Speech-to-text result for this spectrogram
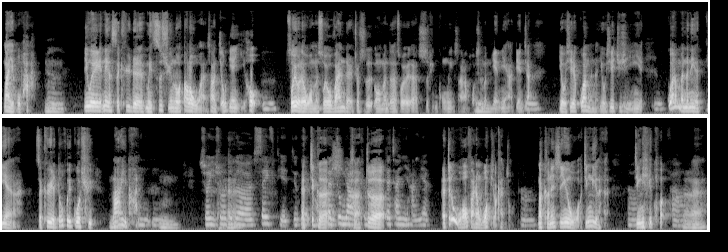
那也不怕，嗯。因为那个 security 每次巡逻到了晚上九点以后，嗯。所有的我们所有 vendor 就是我们的所有的食品供应商啊或什么嗯。店面啊、店家，嗯有些关门的，有些继续营业，嗯。关门的那个店啊，security 都会过去拉一把的。嗯嗯，嗯。所以说这个 safety 这个哎这个很重要，这个在餐饮行业，呃，这个我反正我比较看重，嗯。那可能是因为我经历了，啊经历过。啊。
